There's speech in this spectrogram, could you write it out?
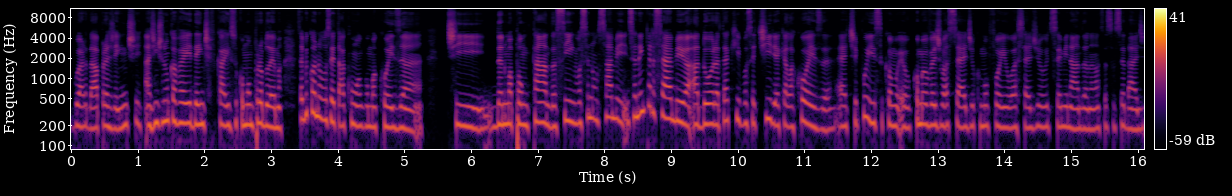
guardar pra gente, a gente nunca vai identificar isso como um problema. Sabe quando você tá com alguma coisa te dando uma pontada assim, você não sabe, você nem percebe a dor até que você tire aquela coisa. É tipo isso, como eu, como eu vejo o assédio, como foi o assédio disseminado na nossa sociedade.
